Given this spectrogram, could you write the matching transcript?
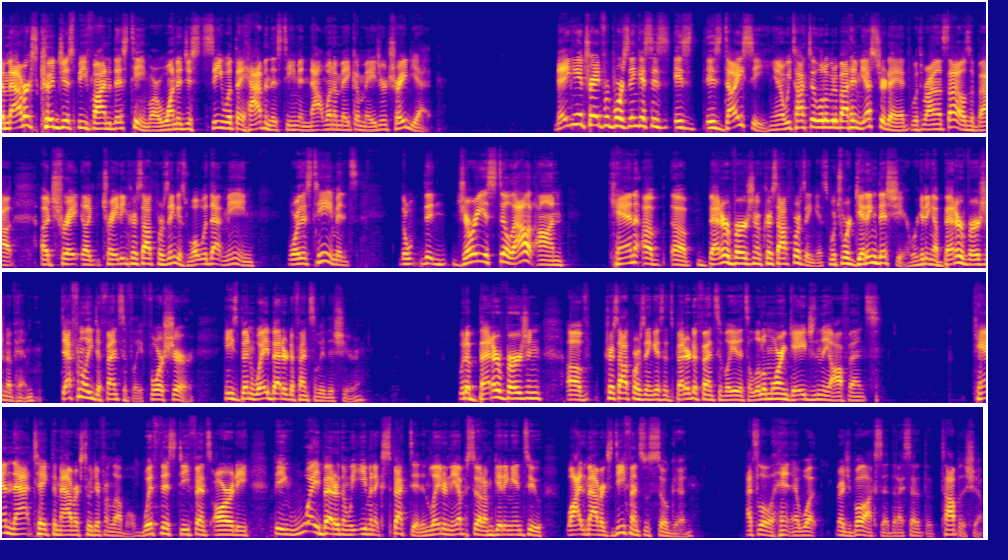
The Mavericks could just be fine with this team or want to just see what they have in this team and not want to make a major trade yet. Making a trade for Porzingis is is is dicey. You know, we talked a little bit about him yesterday with Ryan Stiles about a trade like trading Kristaps Porzingis. What would that mean? For this team. It's the the jury is still out on can a, a better version of Kristaps Porzingis, which we're getting this year. We're getting a better version of him, definitely defensively for sure. He's been way better defensively this year. With a better version of Kristaps Porzingis that's better defensively, that's a little more engaged in the offense. Can that take the Mavericks to a different level with this defense already being way better than we even expected? And later in the episode, I'm getting into why the Mavericks defense was so good. That's a little hint at what Reggie Bullock said that I said at the top of the show.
